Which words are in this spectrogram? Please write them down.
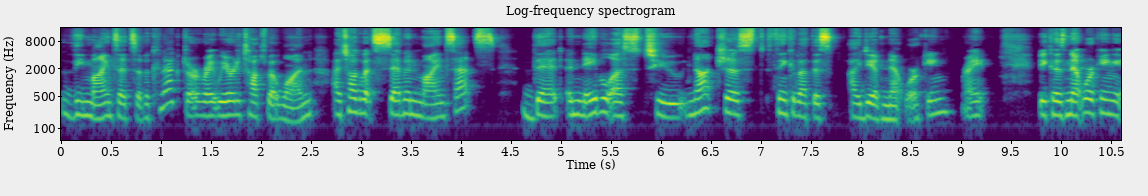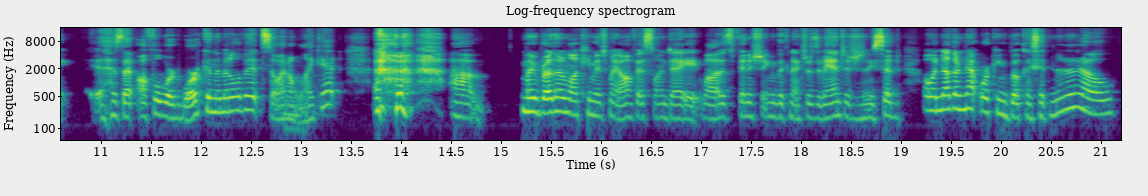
the mindsets of a connector, right? We already talked about one. I talk about seven mindsets that enable us to not just think about this idea of networking, right? Because networking has that awful word work in the middle of it, so I don't mm. like it. um, my brother-in-law came into my office one day while I was finishing the Connector's Advantage, and he said, "Oh, another networking book." I said, "No, no, no.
